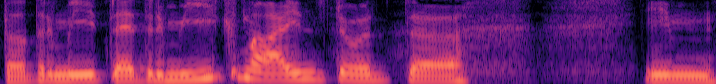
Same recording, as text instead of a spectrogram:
damit hat er mich gemeint und äh, im,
